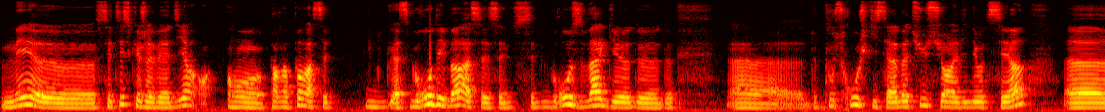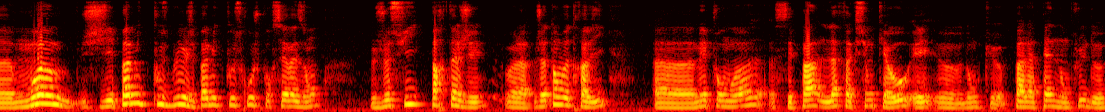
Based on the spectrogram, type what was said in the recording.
mais euh, c'était ce que j'avais à dire par rapport à, ce gros débat, à ce- cette, grosse vague euh, de pouces rouges qui s'est abattue sur la vidéo de CA. Moi, j'ai pas mis de pouce bleu, j'ai pas mis de pouce rouge pour ces raisons. Je suis partagé, voilà, j'attends votre avis. Mais pour moi, c'est pas la faction KO et donc pas la peine non plus de,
